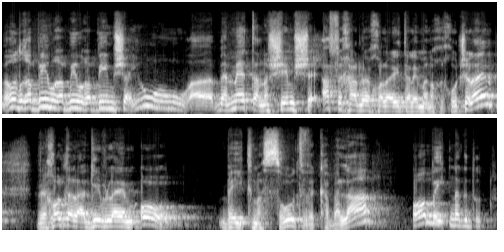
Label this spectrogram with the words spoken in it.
ועוד רבים רבים רבים שהיו אה, באמת אנשים שאף אחד לא יכול היה להתעלם מהנוכחות שלהם, ויכולת להגיב להם או בהתמסרות וקבלה, או בהתנגדות.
